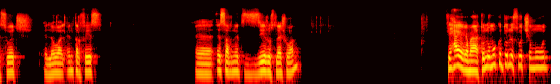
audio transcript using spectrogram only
switch اللي هو ال interface Ethernet 0 slash 1 في حاجة يا جماعة تقول له ممكن تقول له switch mode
